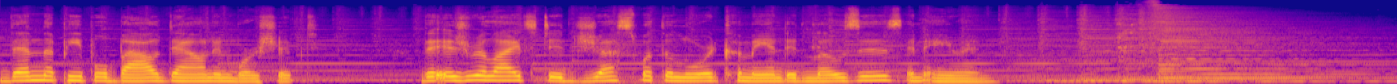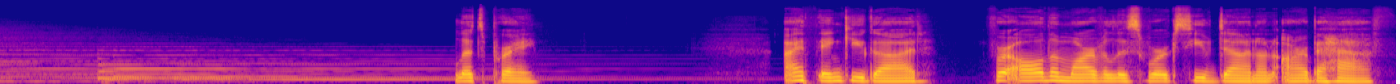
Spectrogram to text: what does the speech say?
Then the people bowed down and worshiped. The Israelites did just what the Lord commanded Moses and Aaron. Let's pray. I thank you, God, for all the marvelous works you've done on our behalf.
